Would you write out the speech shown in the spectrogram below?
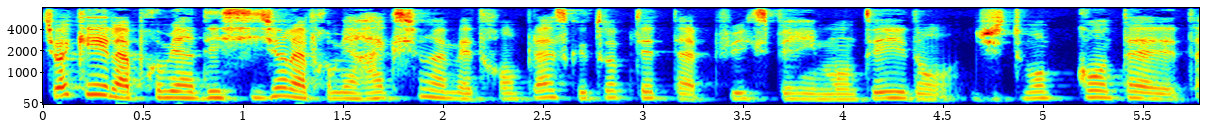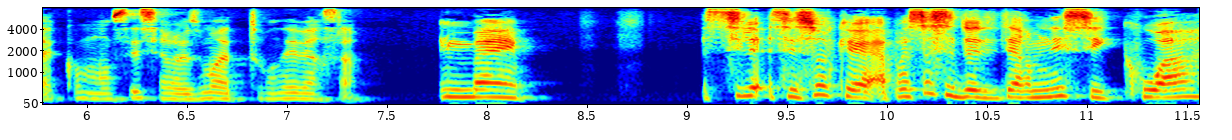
tu vois, quelle est la première décision, la première action à mettre en place que toi peut-être tu as pu expérimenter dans justement quand tu as, commencé sérieusement à te tourner vers ça? Ben, c'est sûr que après ça c'est de déterminer c'est quoi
